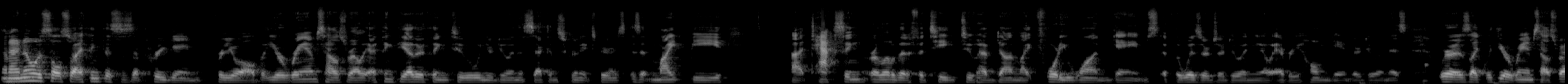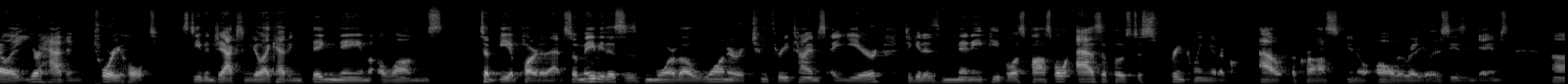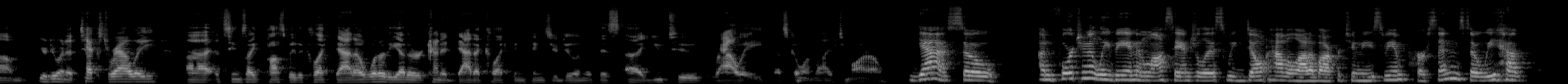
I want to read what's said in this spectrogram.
and I know it's also, I think this is a pregame for you all, but your Rams house rally, I think the other thing too, when you're doing the second screen experience, is it might be uh, taxing or a little bit of fatigue to have done like 41 games. If the Wizards are doing, you know, every home game, they're doing this. Whereas, like with your Rams house rally, you're having Torry Holt, Steven Jackson, you're like having big name alums to be a part of that. So maybe this is more of a one or two, three times a year to get as many people as possible, as opposed to sprinkling it out across, you know, all the regular season games. Um, you're doing a text rally. Uh, it seems like possibly to collect data. What are the other kind of data collecting things you're doing with this uh, YouTube rally that's going live tomorrow? Yeah. So, unfortunately, being in Los Angeles, we don't have a lot of opportunities to be in person. So, we have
